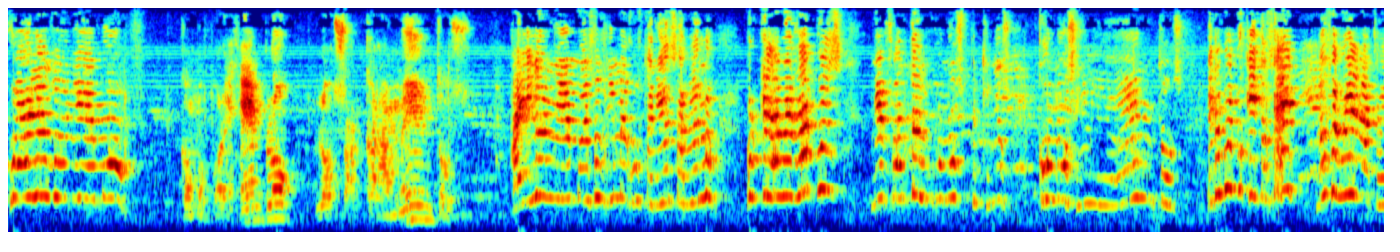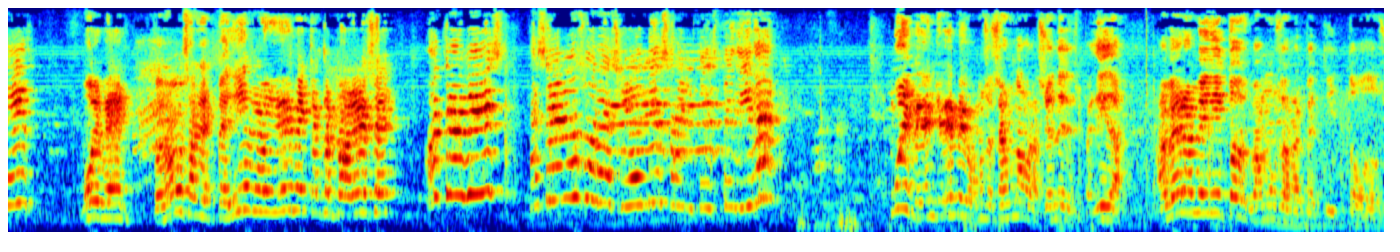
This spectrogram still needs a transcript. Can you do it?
cuáles, don como por ejemplo los sacramentos. Ay, don Yemo, eso sí me gustaría saberlo, porque la verdad, pues, me faltan algunos pequeños conocimientos. Pero muy poquitos, ¿eh? No se vayan a creer. Muy bien, pues vamos a despedirnos, Jimmy, ¿qué te parece? Otra vez, hacemos oraciones al despedida. Muy bien, Jimmy, vamos a hacer una oración de despedida. A ver, amiguitos, vamos a repetir todos,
